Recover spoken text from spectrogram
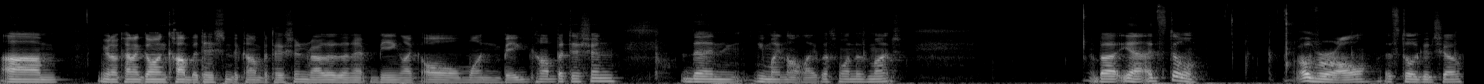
Um, you know, kind of going competition to competition rather than it being like all one big competition, then you might not like this one as much. But yeah, it's still overall it's still a good show.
